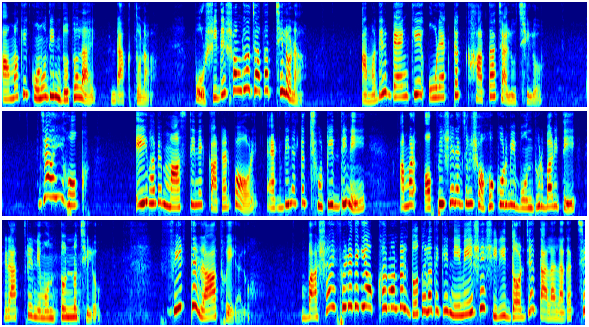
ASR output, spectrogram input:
আমাকে কোনো দিন দোতলায় ডাকতো না। পড়শিদের সঙ্গেও যাতায়াত ছিল না। আমাদের ব্যাংকে ওর একটা খাতা চালু ছিল। যাই হোক, এইভাবে মাস তিনে কাটার পর একদিন একটা ছুটির দিনে আমার অফিসের একজন সহকর্মী বন্ধুর বাড়িতে রাত্রে নেমন্তন্ন ছিল। ফিরতে রাত হয়ে গেল। বাসায় ফিরে দেখি অক্ষয় মণ্ডল দোতলা থেকে নেমে এসে সিঁড়ির দরজায় তালা লাগাচ্ছে।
